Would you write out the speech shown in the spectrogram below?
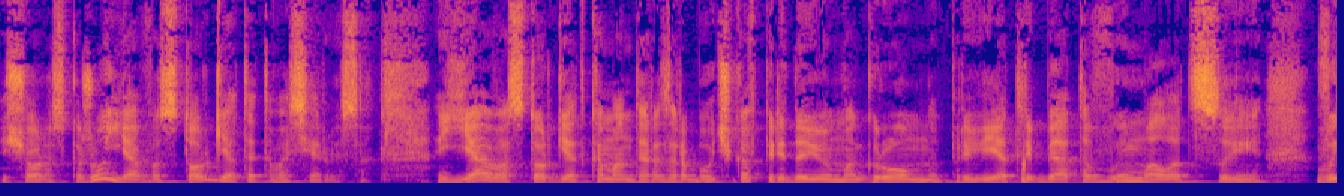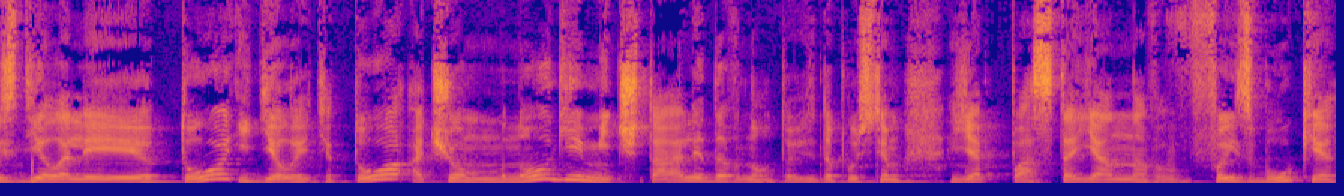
еще раз скажу, я в восторге от этого сервиса. Я в восторге от команды разработчиков. Передаю им огромный привет. Ребята, вы молодцы. Вы сделали то и делаете то, о чем многие мечтали давно. То есть, допустим, я постоянно в Фейсбуке,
